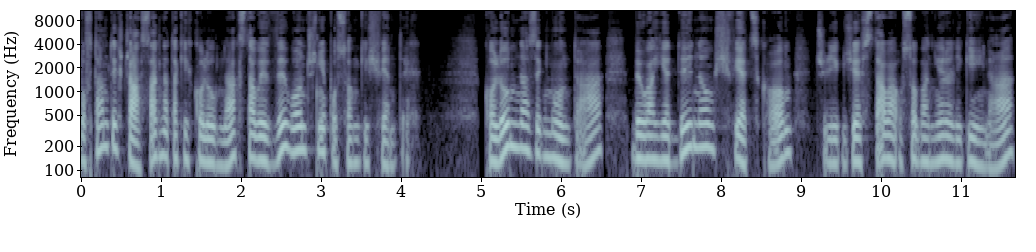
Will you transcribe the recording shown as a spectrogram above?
bo w tamtych czasach na takich kolumnach stały wyłącznie posągi świętych. Kolumna Zygmunta była jedyną świecką, czyli gdzie stała osoba niereligijna.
